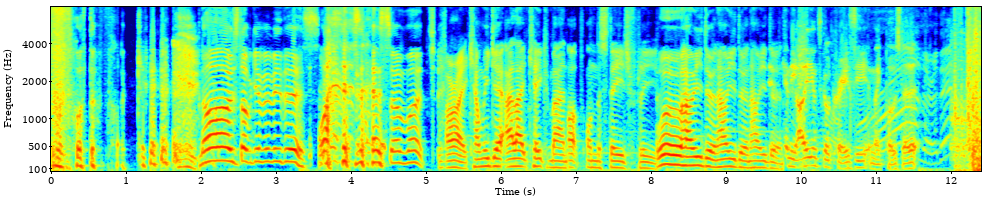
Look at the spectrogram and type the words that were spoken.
what the fuck? no, stop giving me this. Why is there so much? Alright, can we get I Like Cake Man up on the stage, please? Whoa, how are you doing? How are you doing? How are you doing? Can the audience go crazy and like post edit?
